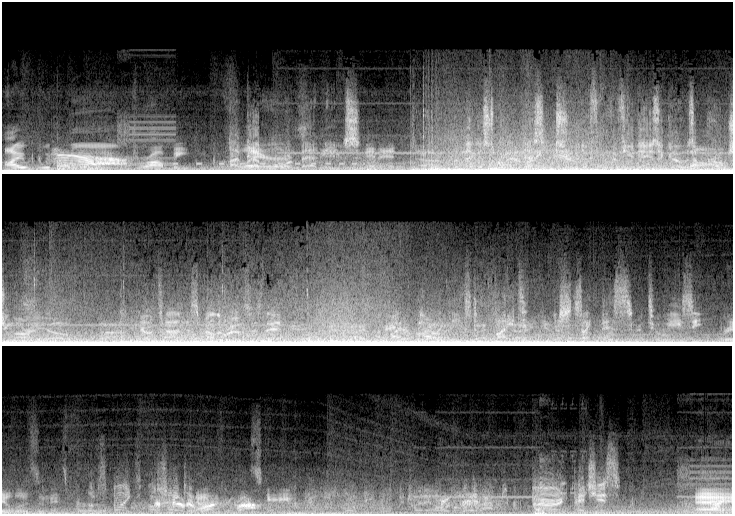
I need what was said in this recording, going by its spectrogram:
I, I would be dropping I've got more bad the news. minute. Uh, the megastorm Odessa 2 that formed a few days ago is approaching our AO. Uh, no time to smell the roses then. A Fighter pilot needs to uh, fight. Missions like this are too easy. Realism is for I'm spiked. You. not for this game. Burn, bitches. Hey,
